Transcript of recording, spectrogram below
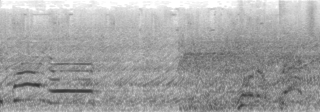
Doesn't get any brighter! Wanna bet?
